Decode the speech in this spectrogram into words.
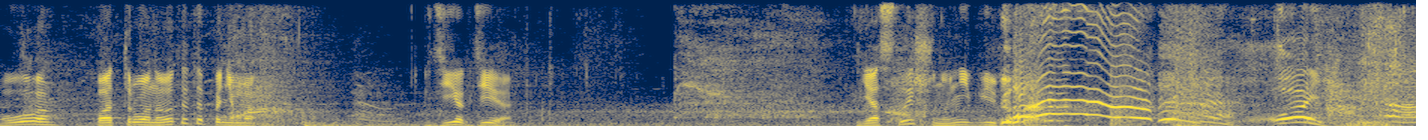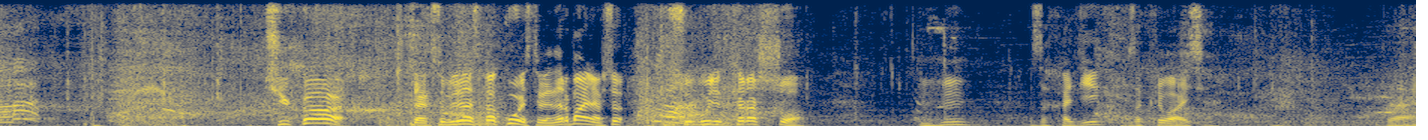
О, патроны. Вот это понимаю. Где, где? Я слышу, но не вижу. Ой! Чихо! Так, соблюдай спокойствие, нормально, все, все будет хорошо. Угу. Заходи, закрывайся. Так.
